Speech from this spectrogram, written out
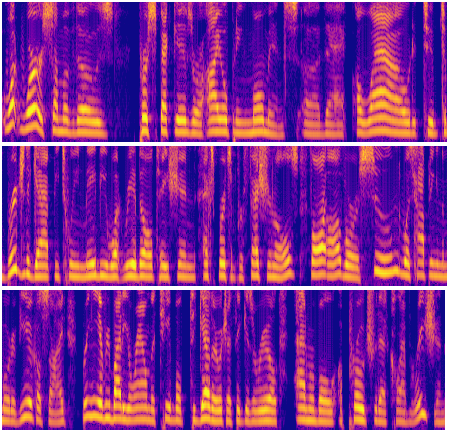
what were some of those perspectives or eye-opening moments uh, that allowed to to bridge the gap between maybe what rehabilitation experts and professionals thought of or assumed was happening in the motor vehicle side, bringing everybody around the table together, which I think is a real admirable approach for that collaboration.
